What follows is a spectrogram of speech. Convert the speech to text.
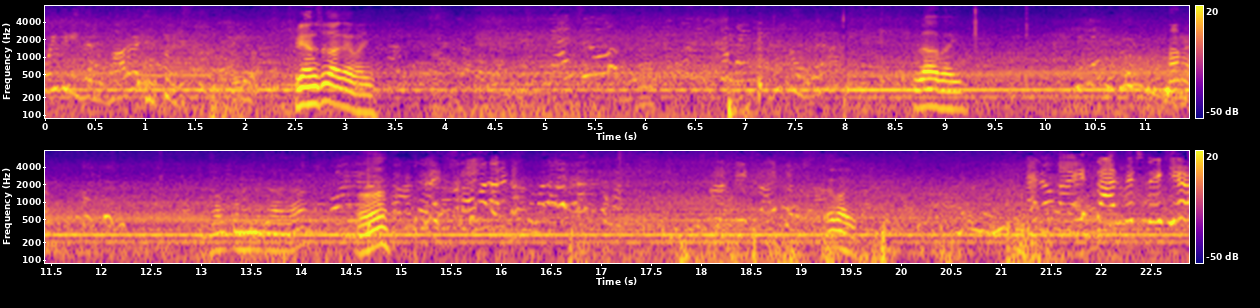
कोई प्रियांशु आ गए भाई। ला भाई। हाँ मैम। तो नहीं लगा यार। हाँ? भाई। हेलो गाइस सैंडविच देखिए।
